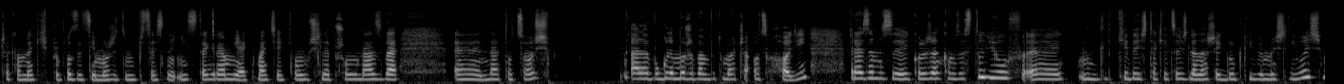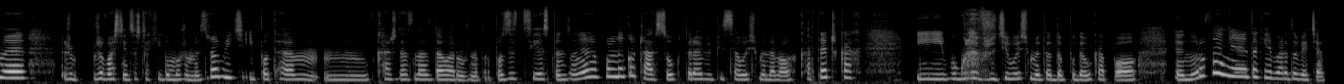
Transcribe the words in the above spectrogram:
Czekam na jakieś propozycje, możecie mi pisać na Instagram, jak macie jakąś lepszą nazwę e, na to coś ale w ogóle może Wam wytłumaczę o co chodzi. Razem z koleżanką ze studiów e, kiedyś takie coś dla naszej grupki wymyśliłyśmy, że, że właśnie coś takiego możemy zrobić i potem mm, każda z nas dała różne propozycje spędzania wolnego czasu, które wypisałyśmy na małych karteczkach i w ogóle wrzuciłyśmy to do pudełka po e, nurowanie, takie bardzo wiecie,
